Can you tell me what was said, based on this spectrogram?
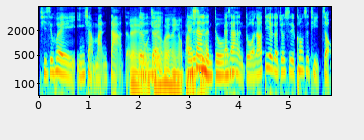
其实会影响蛮大的，对不对我觉得？会很有帮改。善很多，改善很多。然后第二个就是控制体重，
